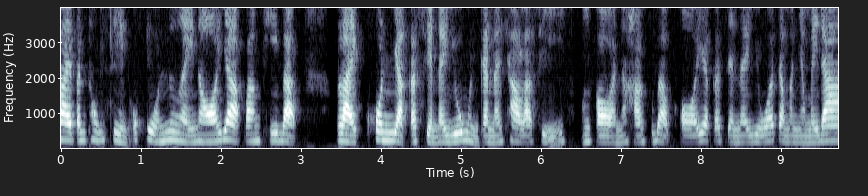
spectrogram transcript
ลายบรรทมศีลโอ้โหเหนื่อยเนาะอยากบางทีแบบหลายคนอยากเกษียณอายุเหมือนกันนะชาวราศีมังกรนะคะ คือแบบอ๋ออยากเกษียณอายุแต่มันยังไม่ได้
